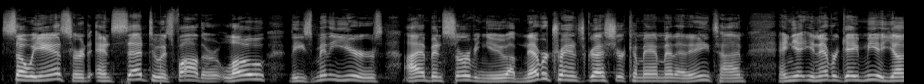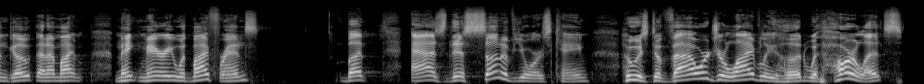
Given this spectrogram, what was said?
So he answered and said to his father, Lo, these many years I have been serving you. I've never transgressed your commandment at any time, and yet you never gave me a young goat that I might make merry with my friends. But as this son of yours came, who has devoured your livelihood with harlots,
